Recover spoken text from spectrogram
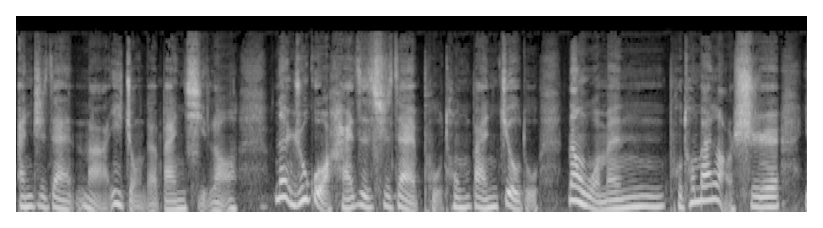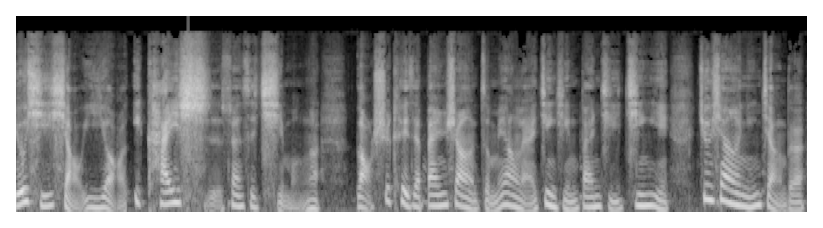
安置在哪一种的班级了。那如果孩子是在普通班就读，那我们普通班老师，尤其小一哦，一开始算是启蒙啊，老师可以在班上怎么样来进行班级经营？就像您讲的，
